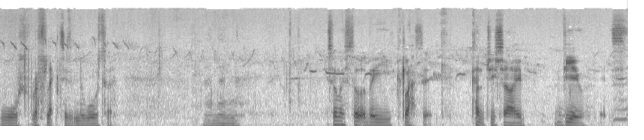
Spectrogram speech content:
water reflected in the water. And then, It's almost sort of the classic countryside view. It's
